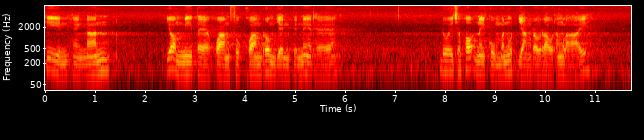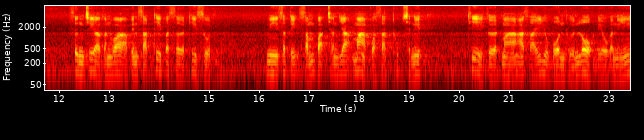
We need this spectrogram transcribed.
ที่แห่งนั้น ย่อมมีแต่ความสุขความร่มเย็นเป็นแน่แท้ โดยเฉพาะในกลุ่มมนุษย์อย่างเราๆทั้งหลาย ซึ่งเชื่อกันว่าเป็นสัตว์ที่ประเสริฐที่สุด มีสติสัมปชัญญะมากกว่าสัตว์ทุกชนิด ที่เกิดมาอาศัยอยู่บนผืนโลกเดียวกันนี้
